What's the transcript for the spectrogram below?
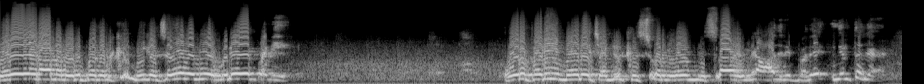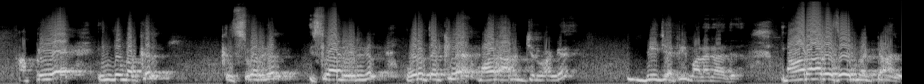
நிறைவேறாமல் இருப்பதற்கு நீங்கள் செய்ய வேண்டிய ஒரே பணி ஒரு படி மேலே சென்று கிறிஸ்துவர்களையும் இஸ்லாமியர்களையும் ஆதரிப்பதை நிறுத்துங்க. அப்படியே இந்து மக்கள் கிறிஸ்துவர்கள் இஸ்லாமியர்கள் ஒரு தட்டுல மாற ஆரம்பிச்சிருவாங்க. பிஜேபி மலராது. மாறாக செயல்பட்டால்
